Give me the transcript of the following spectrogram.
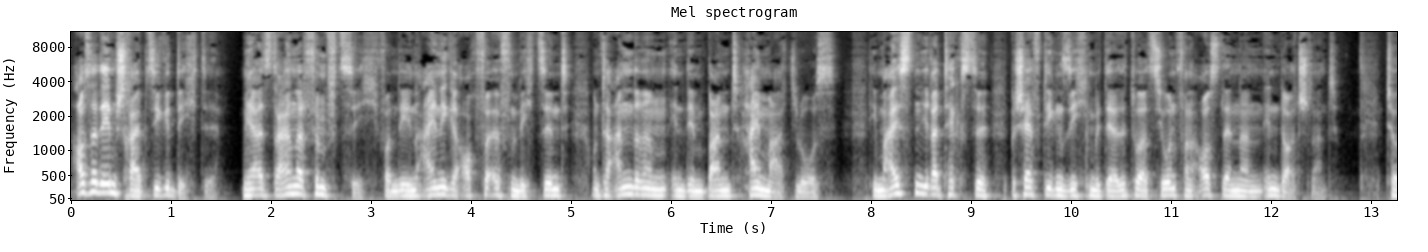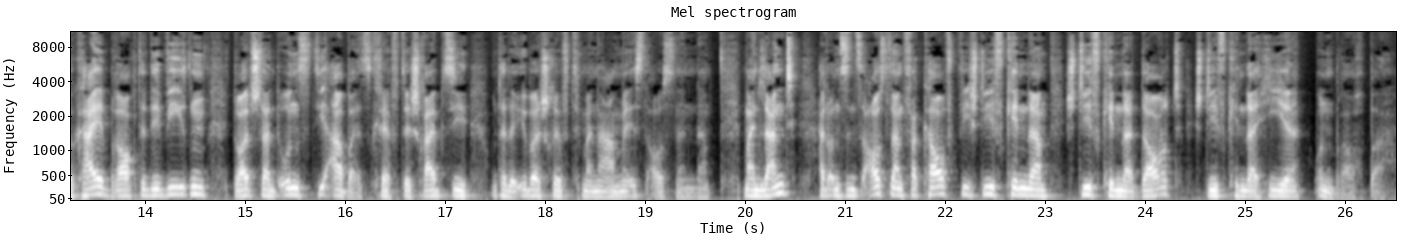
Außerdem schreibt sie Gedichte. Mehr als 350, von denen einige auch veröffentlicht sind, unter anderem in dem Band Heimatlos. Die meisten ihrer Texte beschäftigen sich mit der Situation von Ausländern in Deutschland. Türkei brauchte Devisen, Deutschland uns die Arbeitskräfte, schreibt sie unter der Überschrift Mein Name ist Ausländer. Mein Land hat uns ins Ausland verkauft wie Stiefkinder, Stiefkinder dort, Stiefkinder hier, unbrauchbar.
